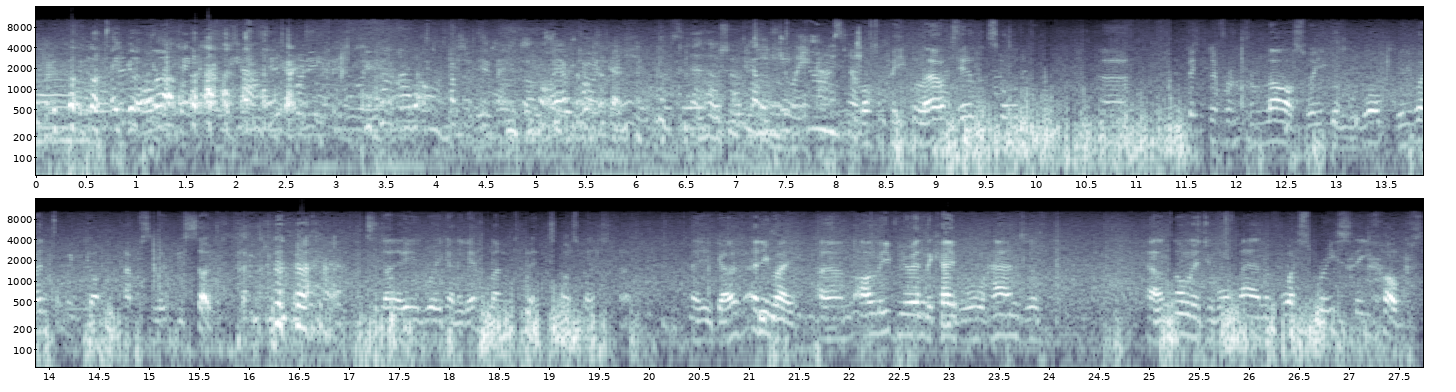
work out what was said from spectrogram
I'll take it all up. Lots of people out here this morning. Uh, a bit different from last week when we walked, we went, we got absolutely soaked. Today we're going to get blown to bits, I suppose. Uh, there you go. Anyway, um, I'll leave you in the capable hands of our knowledgeable man of Westbury, Steve Hobbs,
